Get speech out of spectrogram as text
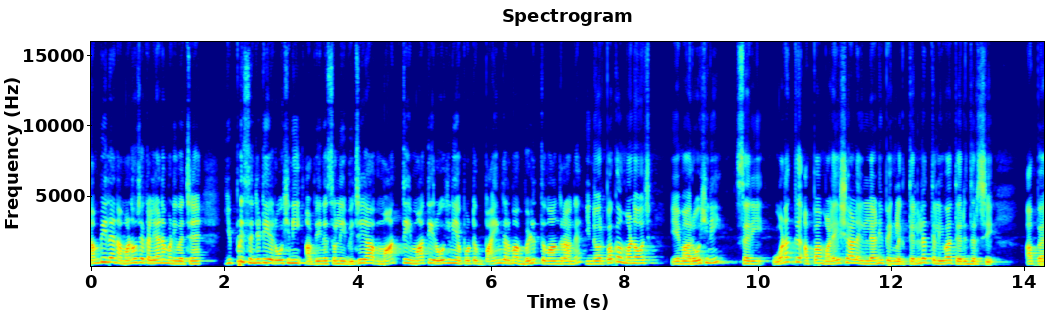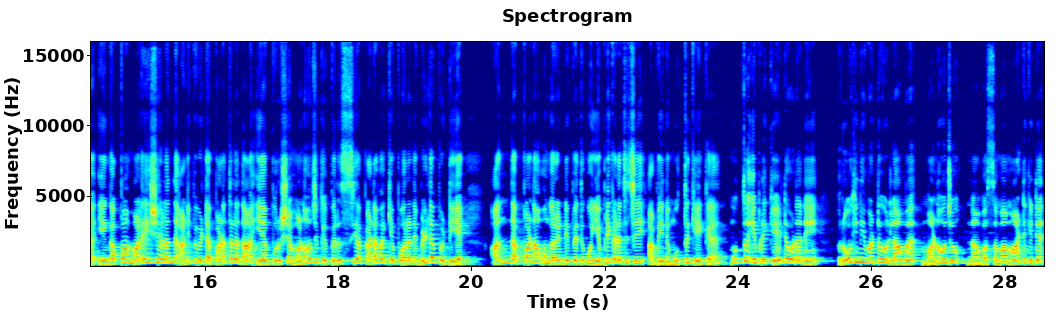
நம்பியில் நான் மனோஜை கல்யாணம் பண்ணி வச்சேன். இப்படி செஞ்சுட்டியே ரோஹிணி அப்படின்னு சொல்லி விஜயா மாற்றி மாற்றி ரோஹிணியை போட்டு பயங்கரமாக வெளுத்து வாங்குறாங்க. இன்னொரு பக்கம் மனோஜ் ஏமா ரோஹிணி சரி உனக்கு அப்பா மலேசியாவில் இல்லைன்னு இப்போ எங்களுக்கு தெல்ல தெளிவாக தெரிஞ்சிருச்சு. அப்போ எங்கள் அப்பா மலேசியாவிலேருந்து அனுப்பிவிட்ட பணத்தில் தான் என் புருஷன் மனோஜுக்கு பெருசாக கடை வைக்க போகிறேன்னு பில்டப் விட்டியே. அந்த பணம் உங்கள் ரெண்டு பேத்துக்கும் எப்படி கிடச்சிச்சு? அப்படின்னு முத்து கேட்க முத்து இப்படி கேட்ட உடனே ரோஹிணி மட்டும் இல்லாமல் மனோஜும் நான் வசமாக மாட்டிக்கிட்டேன்.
